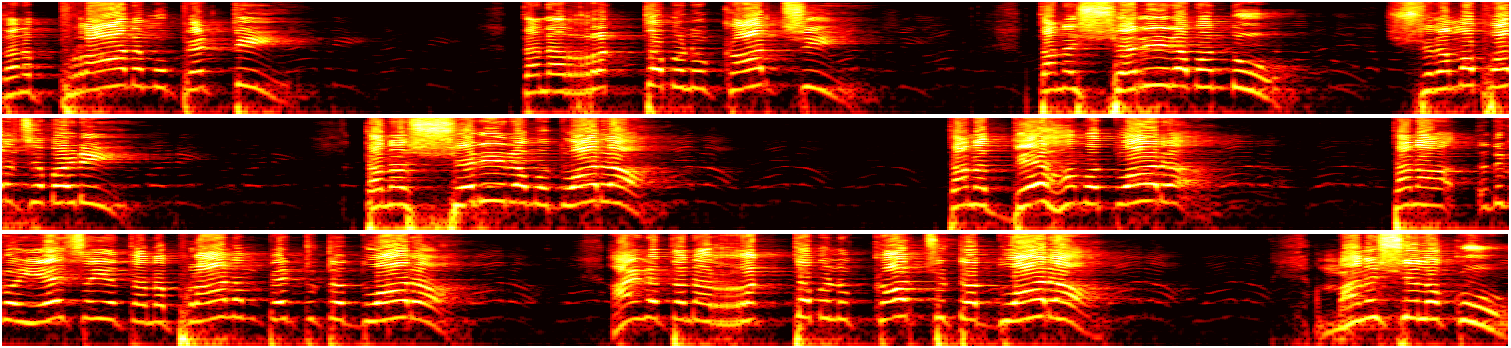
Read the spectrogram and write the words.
తన ప్రాణము పెట్టి తన రక్తమును కార్చి తన శరీరమందు శ్రమపరచబడి తన శరీరము ద్వారా తన దేహము ద్వారా తన ఇదిగో ఏసయ్య తన ప్రాణం పెట్టుట ద్వారా ఆయన తన రక్తమును కార్చుట ద్వారా మనుషులకు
